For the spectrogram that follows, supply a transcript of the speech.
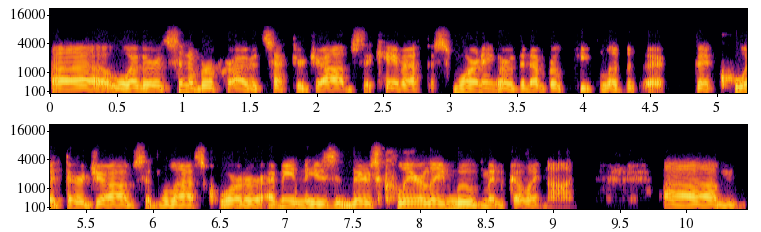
uh, whether it's the number of private sector jobs that came out this morning or the number of people that, that quit their jobs in the last quarter. I mean, these there's clearly movement going on. Um,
